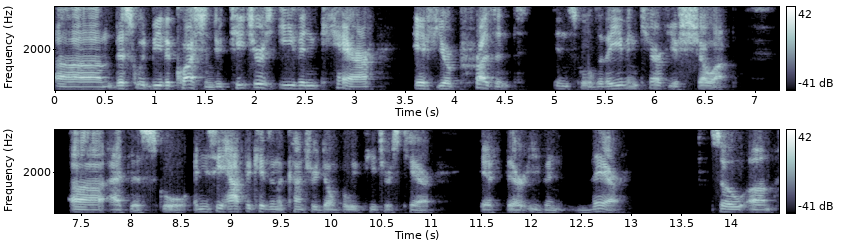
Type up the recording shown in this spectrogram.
um, this would be the question: Do teachers even care if you're present in school? Do they even care if you show up uh, at this school? And you see half the kids in the country don't believe teachers care if they're even there. So um,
